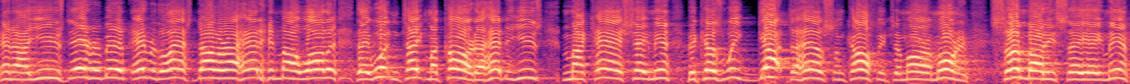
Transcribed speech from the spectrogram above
and I used every bit of every the last dollar I had in my wallet. They wouldn't take my card. I had to use my cash, amen, because we got to have some coffee tomorrow morning. Somebody say amen.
